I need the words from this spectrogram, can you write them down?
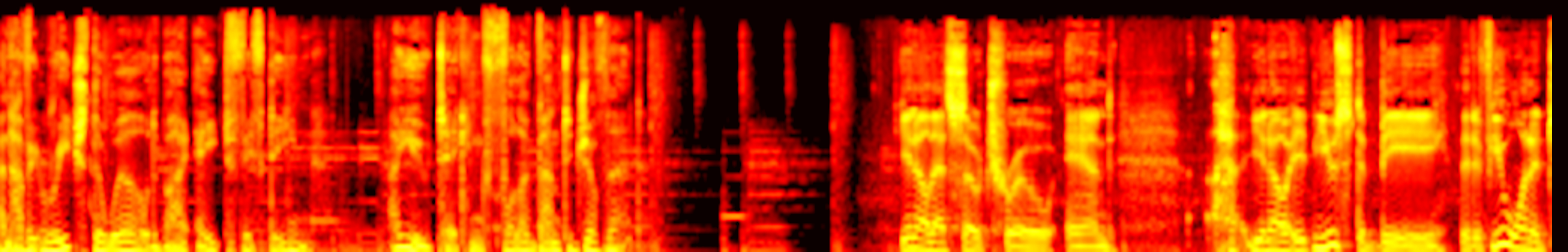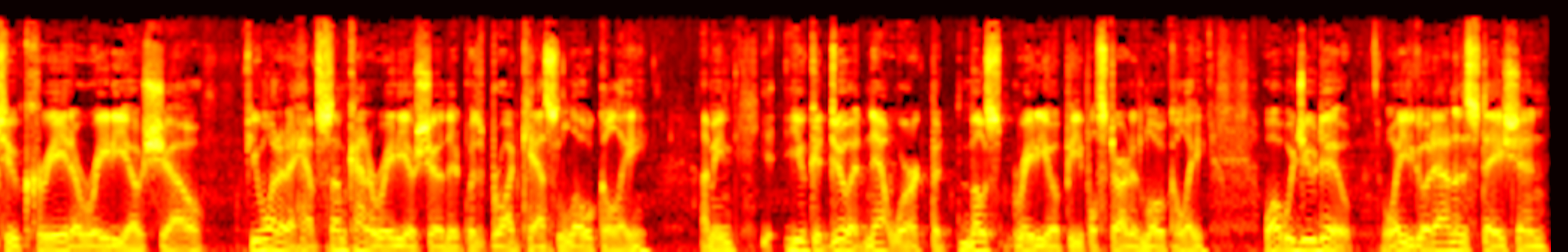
and have it reach the world by 8:15? Are you taking full advantage of that? You know, that's so true. And, uh, you know, it used to be that if you wanted to create a radio show, if you wanted to have some kind of radio show that was broadcast locally, I mean, you could do it network, but most radio people started locally. What would you do? Well, you'd go down to the station,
